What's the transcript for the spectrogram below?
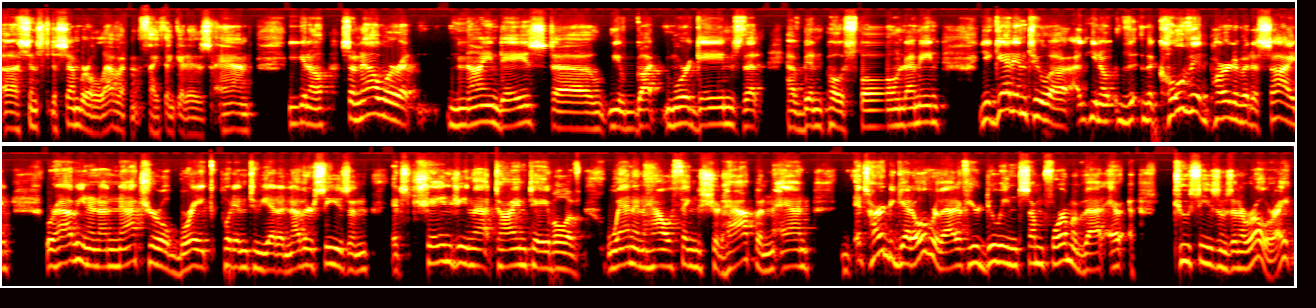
uh, since December 11th, I think it is. And, you know, so now we're at nine days. Uh, you've got more games that have been postponed. I mean, you get into, uh, you know, the, the COVID part of it aside, we're having an unnatural break put into yet another season. It's changing that timetable of when and how things should happen. And it's hard to get over that if you're doing some form of that two seasons in a row, right?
